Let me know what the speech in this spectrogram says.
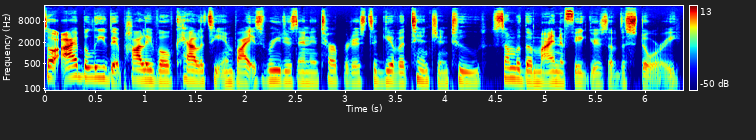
So, I believe that polyvocality invites readers and interpreters to give attention to some of the minor figures of the story,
